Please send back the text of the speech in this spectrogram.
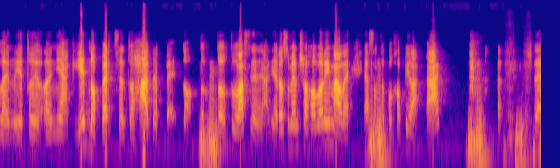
len je to len nejak 1% HDP. No, to, mm-hmm. to, to vlastne ja nerozumiem, čo hovorím, ale ja som mm-hmm. to mhm. pochopila tak, mm-hmm. že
